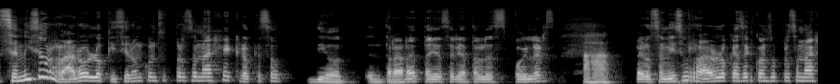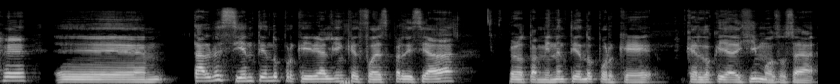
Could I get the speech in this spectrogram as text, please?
se me hizo raro lo que hicieron con su personaje. Creo que eso, digo, entrar a detalles sería tal vez spoilers. Ajá. Pero se me hizo raro lo que hacen con su personaje. Eh tal vez sí entiendo por qué iría alguien que fue desperdiciada, pero también entiendo por qué, que es lo que ya dijimos, o sea,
